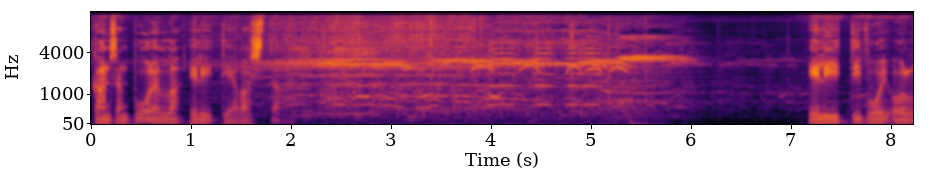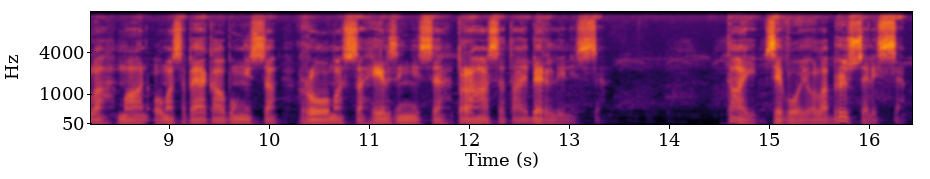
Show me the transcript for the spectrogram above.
kansan puolella eliittiä vastaan. Eliitti voi olla maan omassa pääkaupungissa, Roomassa, Helsingissä, Prahassa tai Berliinissä. Tai se voi olla Brysselissä.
